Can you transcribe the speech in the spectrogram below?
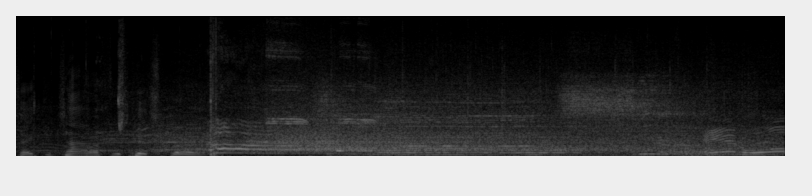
Take your time if you're Pittsburgh. And one.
